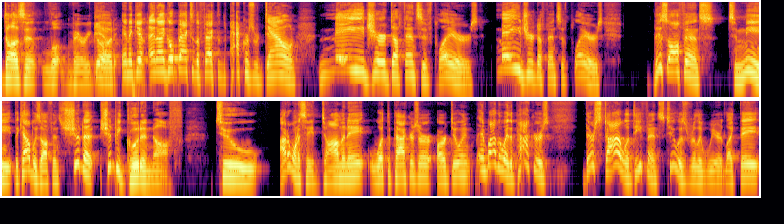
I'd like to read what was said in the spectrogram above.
doesn't look very good. Yeah. And again, and I go back to the fact that the Packers were down major defensive players, major defensive players. This offense, to me, the Cowboys offense should have, should be good enough to I don't want to say dominate what the Packers are are doing. And by the way, the Packers, their style of defense too is really weird. Like they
